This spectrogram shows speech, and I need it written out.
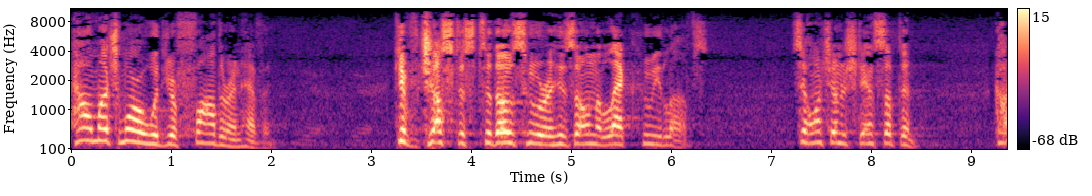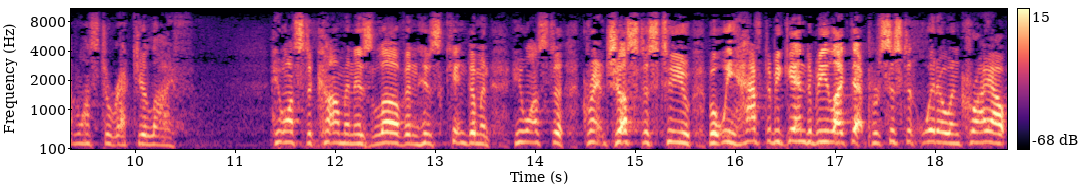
how much more would your Father in heaven give justice to those who are his own elect, who he loves? See, I want you to understand something. God wants to wreck your life. He wants to come in His love and His kingdom and He wants to grant justice to you. But we have to begin to be like that persistent widow and cry out.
